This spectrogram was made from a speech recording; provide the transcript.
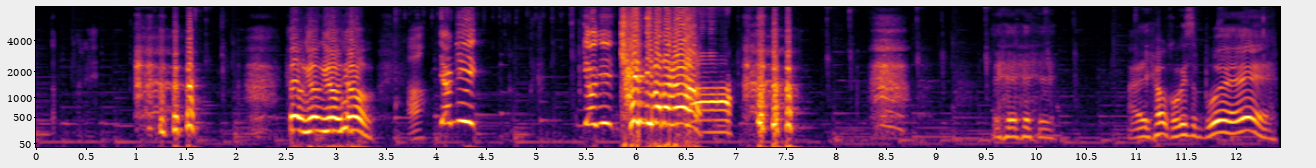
그래 형 형 형 형. 아? 여기 여기 캔디 받아가. 헤헤헤. 아이 형 거기서 뭐해?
